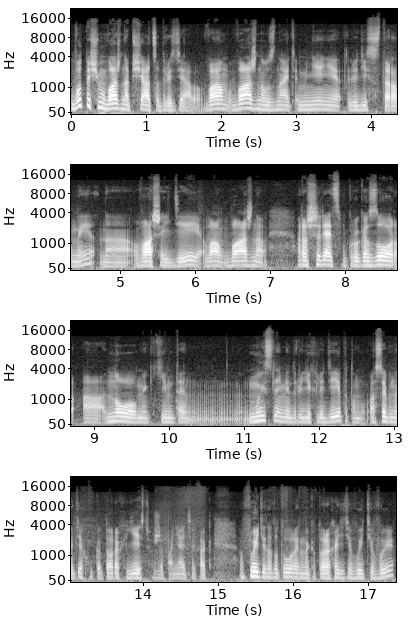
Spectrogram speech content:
вот почему важно общаться, друзья. Вам важно узнать мнение людей со стороны на ваши идеи. Вам важно расширять свой кругозор а, новыми какими-то мыслями других людей, потом, особенно тех, у которых есть уже понятие, как выйти на тот уровень, на который хотите выйти вы.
